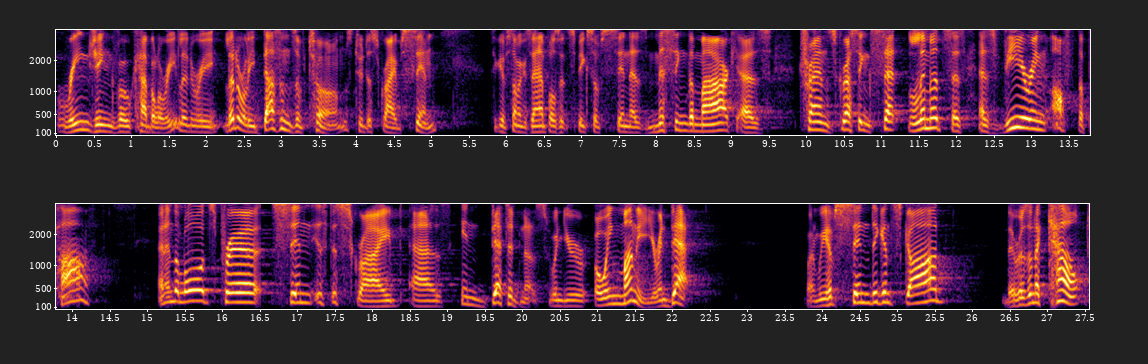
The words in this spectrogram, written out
ranging vocabulary, literally, literally dozens of terms to describe sin. To give some examples, it speaks of sin as missing the mark, as transgressing set limits, as, as veering off the path. And in the Lord's Prayer, sin is described as indebtedness. When you're owing money, you're in debt. When we have sinned against God, there is an account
